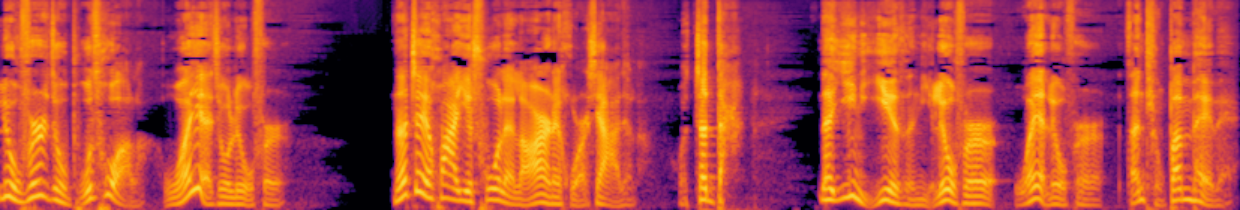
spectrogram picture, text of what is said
六分就不错了，我也就六分。那这话一出来，老二那火下去了，我真的，那依你意思，你六分，我也六分，咱挺般配呗。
